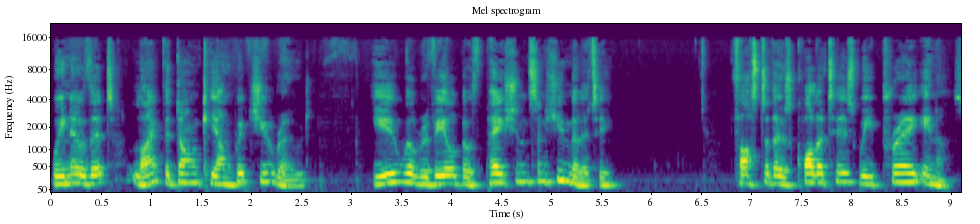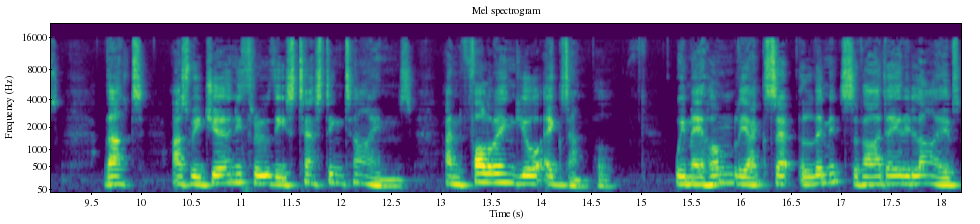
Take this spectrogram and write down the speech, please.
we know that, like the donkey on which you rode, you will reveal both patience and humility. Foster those qualities we pray in us, that, as we journey through these testing times and following your example, we may humbly accept the limits of our daily lives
